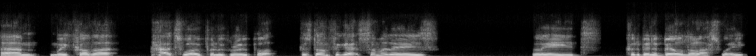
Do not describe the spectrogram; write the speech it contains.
Um, we cover how to open a group up because don't forget some of these leads could have been a builder last week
